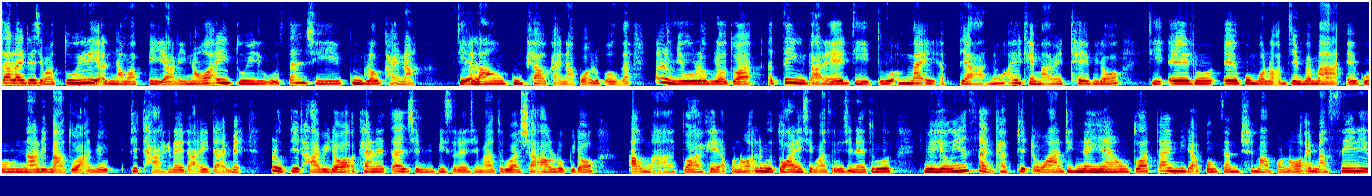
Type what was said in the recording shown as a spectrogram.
တက်လိုက်တဲ့အချိန်မှာသွေးတွေအနာမှာပေတာတွေနော်အဲ့ဒီသွေးတွေကိုတန့်ရှည်ကူလောက်ခိုင်းတာ ဒီအလောင်းကူဖြောက်ခိုင်းတာပေါ့လို့ပုံစံအဲ့လိုမျိုးလုပ်ပြီးတော့သူကအသိယူလာတယ်ဒီသူတို့အမိုက်အပြာเนาะအဲ့ဒီထဲမှာပဲထည့်ပြီးတော့ဒီအဲကွန်အဲကွန်ပေါ့နော်အပြင်ဘက်မှာအဲကွန်နားလေးမှာသူကအမျိုးပစ်ထားခဲ့လိုက်တာအဲ့ဒီတိုင်းပဲအဲ့လိုပစ်ထားပြီးတော့အခန်းလေးတန့်ချင်ပြီးပြီဆိုတဲ့အချိန်မှာသူတို့ကရှာအောက်လုပ်ပြီးတော့အောက်မှာသွားခဲ့တာပေါ့နော်အဲ့လိုမျိုးသွားတဲ့အချိန်မှာဆိုလို့ရှိရင်လည်းသူတို့ဒီမျိုးရုံရင်းဆန်ခတ်ဖြစ်တော့ဒီနယံကိုသွားတိုက်မိတာပုံစံဖြစ်မှာပေါ့နော်အဲ့မှာဆေးတွေ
